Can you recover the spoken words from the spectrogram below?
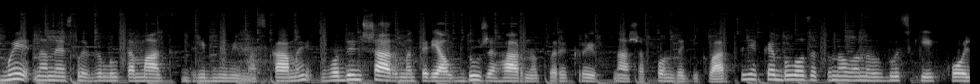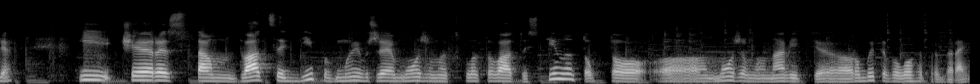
Ми нанесли велутамат дрібними мазками. В один шар матеріал дуже гарно перекрив наша фондо дікварцу, яке було затоновано в близькій колір. І через там 20 діб ми вже можемо експлуатувати стіну, тобто е, можемо навіть е, робити вологе прибирання.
